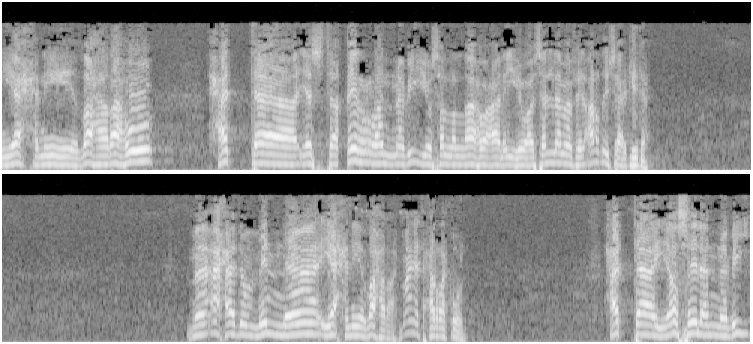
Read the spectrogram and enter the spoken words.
يحني ظهره حتى يستقر النبي صلى الله عليه وسلم في الأرض ساجدا. ما أحد منا يحني ظهره ما يتحركون. حتى يصل النبي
